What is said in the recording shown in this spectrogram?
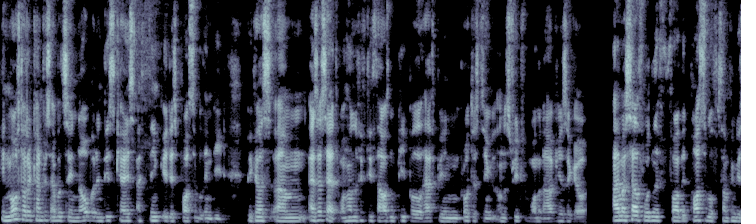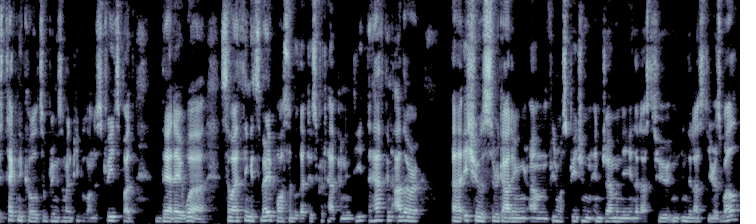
In most other countries, I would say no, but in this case, I think it is possible indeed. Because, um, as I said, 150,000 people have been protesting on the street from one and a half years ago. I myself wouldn't have thought it possible for something this technical to bring so many people on the streets, but there they were. So I think it's very possible that this could happen indeed. There have been other uh, issues regarding um, freedom of speech in, in, Germany in the last two in, in the last year as well.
